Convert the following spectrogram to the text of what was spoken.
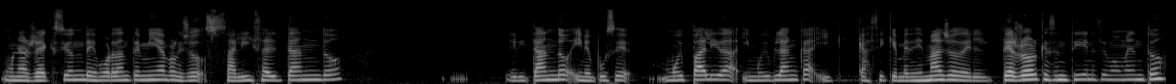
una reacción desbordante mía porque yo salí saltando, gritando y me puse muy pálida y muy blanca y casi que me desmayo del terror que sentí en ese momento.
